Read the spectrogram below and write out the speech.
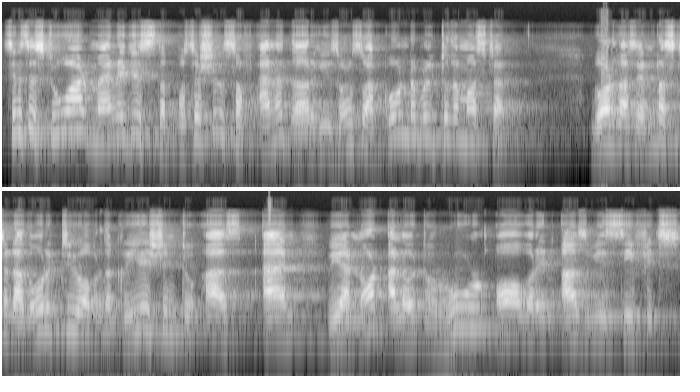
Since a steward manages the possessions of another, he is also accountable to the master. God has entrusted authority over the creation to us, and we are not allowed to rule over it as we see fit.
